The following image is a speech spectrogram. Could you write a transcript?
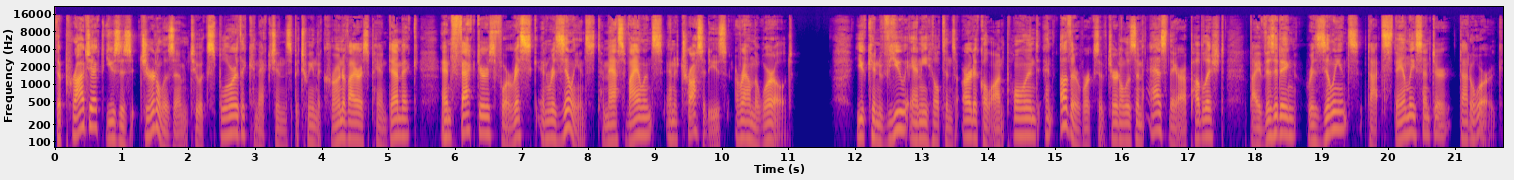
The project uses journalism to explore the connections between the coronavirus pandemic and factors for risk and resilience to mass violence and atrocities around the world. You can view Annie Hylton's article on Poland and other works of journalism as they are published by visiting resilience.stanleycenter.org.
